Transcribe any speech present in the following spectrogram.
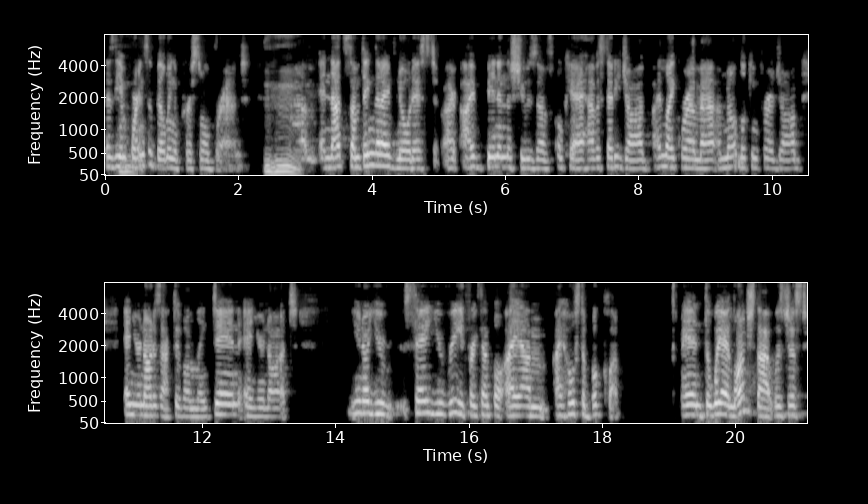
is the mm-hmm. importance of building a personal brand. Mm-hmm. Um, and that's something that I've noticed. I, I've been in the shoes of okay, I have a steady job. I like where I'm at. I'm not looking for a job, and you're not as active on LinkedIn, and you're not. You know, you say you read. For example, I am. Um, I host a book club, and the way I launched that was just,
